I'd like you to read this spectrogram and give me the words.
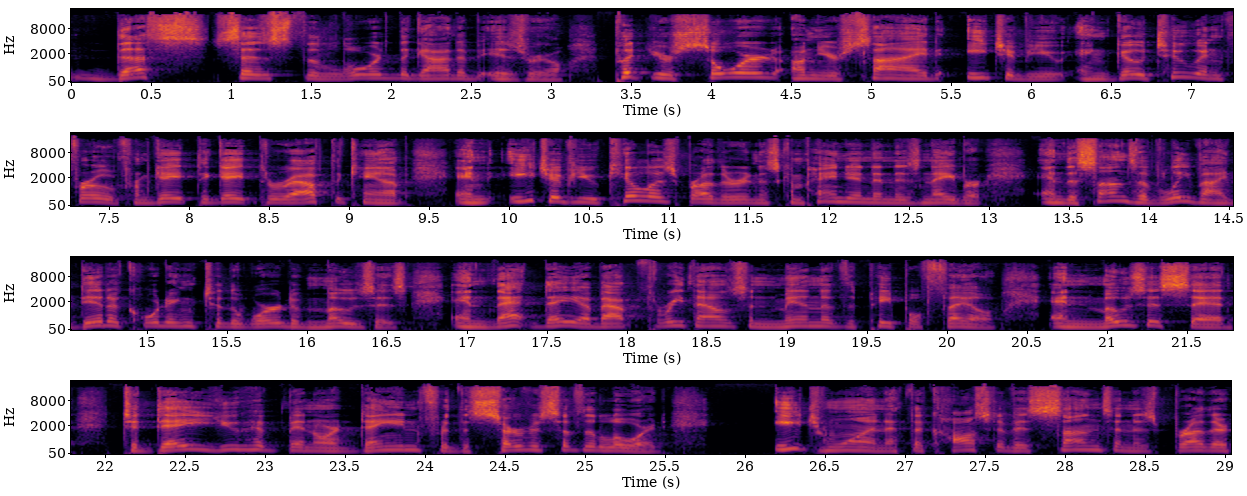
Thus says the Lord, the God of Israel Put your sword on your side, each of you, and go to and fro from gate to gate throughout the camp, and each of you kill his brother and his companion and his neighbor. And the sons of Levi did according to the word of Moses. And that day about 3,000 men of the people fell. And Moses said, Today you have been ordained for the service of the Lord each one at the cost of his sons and his brother,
